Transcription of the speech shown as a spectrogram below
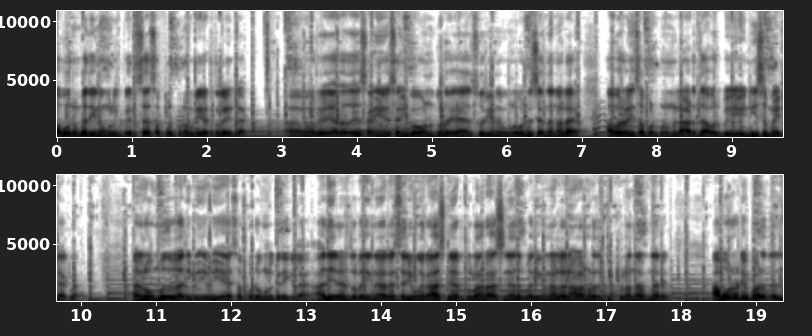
அவரும் பார்த்திங்கன்னா உங்களுக்கு பெருசாக சப்போர்ட் பண்ணக்கூடிய இடத்துல இல்லை. ஒரு அதாவது சனி சனி பகவானு கூட சூரியன் இவங்களை ஒன்று சேர்ந்ததுனால அவராலையும் சப்போர்ட் பண்ண முடியல. அடுத்து அவர் போய் நீசம் ஆயிட்டாக்கல அதனால் ஒன்பது அதிபதியுடைய சப்போர்ட் உங்களுக்கு கிடைக்கல. அதே நேரத்தில் பார்த்தீங்கன்னா சரி உங்கள் ராசி நேரத்துலாம் ராசிநாதர் பார்த்தீங்கன்னா நல்ல நாலாம் இடத்துல டிக்பெல்லாம் தான் இருந்தார். அவருடைய படத்தை அந்த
